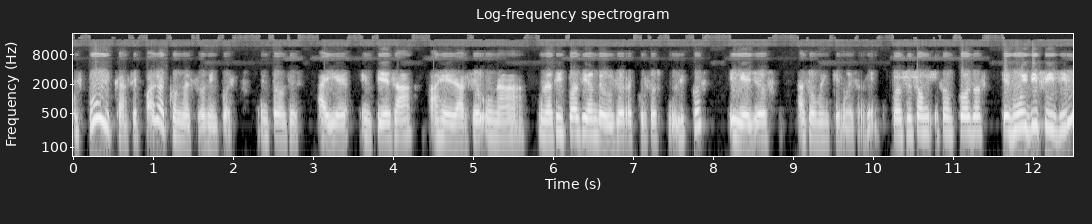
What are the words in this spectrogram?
es pública, se paga con nuestros impuestos. Entonces, ahí eh, empieza a generarse una, una situación de uso de recursos públicos y ellos asumen que no es así. Entonces, son, son cosas que es muy difícil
